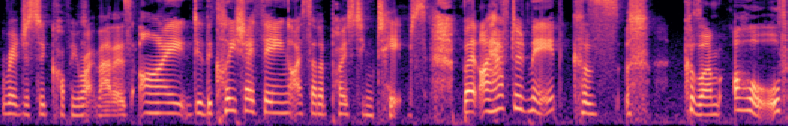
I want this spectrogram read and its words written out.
registered Copywrite Matters, I did the cliche thing. I started posting tips. But I have to admit, because because I'm old,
